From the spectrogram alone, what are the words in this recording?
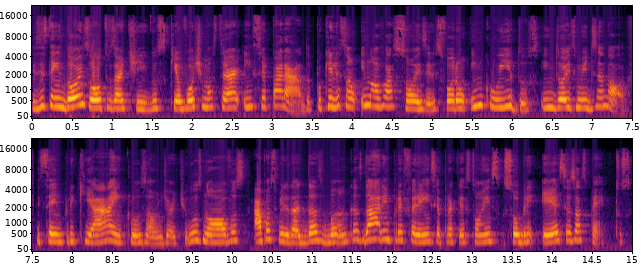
Existem dois outros artigos que eu vou te mostrar em separado, porque eles são inovações, eles foram incluídos em 2019. E sempre que há inclusão de artigos novos, há possibilidade das bancas darem preferência para questões sobre esses aspectos.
